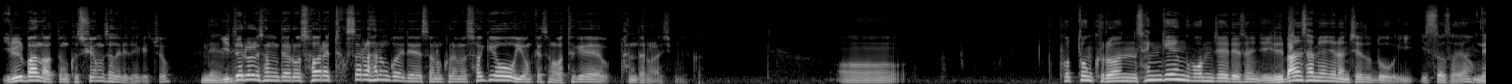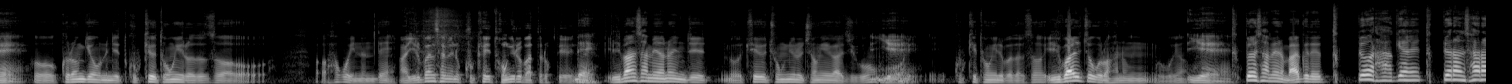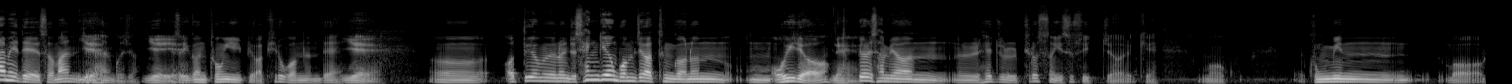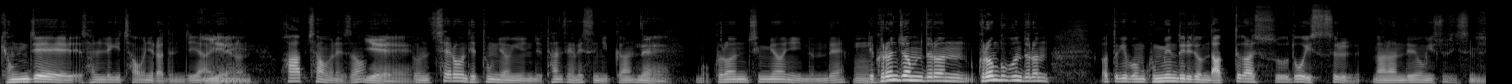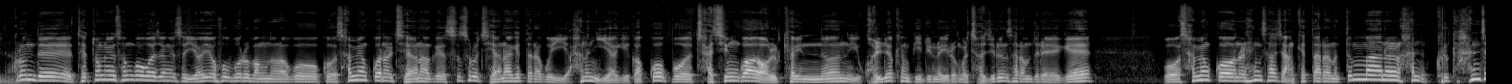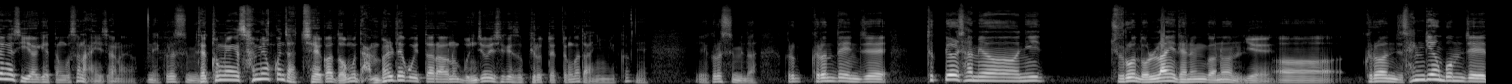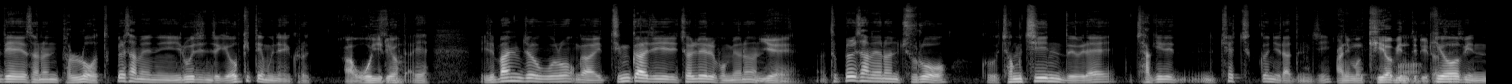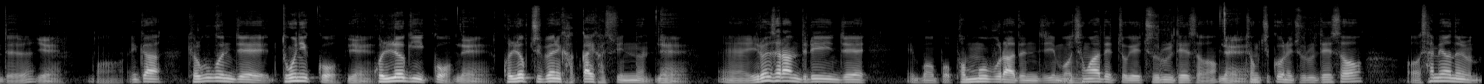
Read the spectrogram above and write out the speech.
일반 어떤 그 수용자들이 되겠죠. 네. 이들을 상대로 서울에 특사를 하는 거에 대해서는 그러면 서기호 의원께서는 어떻게 판단을 하십니까? 어 보통 그런 생계형 범죄에 대해서는 이제 일반 사면이라는 제도도 이- 있어서요. 네. 어, 그런 경우는 이제 국회 동의를 얻어서 어, 하고 있는데 아 일반 사면은 국회의 동의를 받도록 되어 있네요. 네 일반 사면은 이제 뭐 죄의 종류를 정해가지고 예. 뭐 국회 동의를 받아서 일괄적으로 하는 거고요. 예. 특별 사면은 말 그대로 특별하게 특별한 사람에 대해서만 예. 하는 거죠. 예. 예. 그래서 이건 동의가 필요가 없는데 예. 어, 어떻게 보면은 이제 생계형 범죄 같은 거는 음, 오히려 네. 특별 사면을 해줄 필요성이 있을 수 있죠. 이렇게 뭐 구- 국민 뭐 경제 살리기 차원이라든지 아니면은 화합 차원에서 예. 또는 새로운 대통령이 이제 탄생을 했으니까 네. 뭐 그런 측면이 있는데 음. 이제 그런 점들은 그런 부분들은 어떻게 보면 국민들이 좀 납득할 수도 있을 만한 내용이 있을 수 있습니다. 그런데 대통령 선거 과정에서 여야 후보를 막론하고 그 사면권을 제한하게 스스로 제한하겠다라고 이- 하는 이야기가 꼭 뭐 자신과 얽혀 있는 이 권력형 비리나 이런 걸 저지른 사람들에게 뭐 사면권을 행사하지 않겠다라는 뜻만을 한 그렇게 한정해서 이야기했던 것은 아니잖아요. 네, 그렇습니다. 대통령의 사면권 자체가 너무 남발되고 있다라는 문제 의식에서 비롯됐던 것 아닙니까? 네. 예, 그렇습니다. 그러, 그런데 이제 특별 사면이 주로 논란이 되는 거는 예. 어 그런 생계형 범죄에 대해서는 별로 특별 사면이 이루어진 적이 없기 때문에 그렇습니다. 아 오히려 예. 일반적으로 그러니까 지금까지 전례를 보면은 예. 특별 사면은 주로 그 정치인들의 자기 최측근이라든지 아니면 뭐 기업인들이라 기업인들 예. 뭐 그러니까 결국은 이제 돈 있고 예. 권력이 있고 네. 권력 주변에 가까이 갈 수 있는 네. 예, 이런 사람들이 이제 뭐, 뭐 법무부라든지 뭐 청와대 쪽에 줄을 대서 음. 네. 정치권에 줄을 대서 어, 사면을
